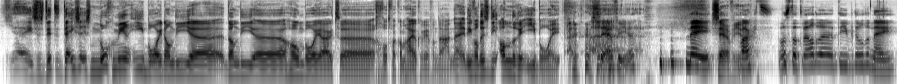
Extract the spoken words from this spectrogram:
Jezus, dit, deze is nog meer e-boy dan die, eh, dan die eh, homeboy uit... eh, God, waar kwam hij ook alweer vandaan? Nee, in ieder geval, dit is die andere e-boy. Eh, Servië. nee, Servië. wacht. Was dat wel de, die je bedoelde? Nee.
